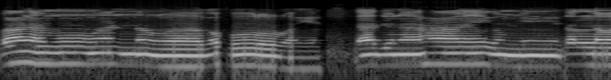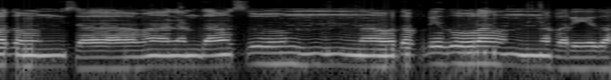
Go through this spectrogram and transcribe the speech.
واعلموا أن الله غفور رحيم. لا جناح عليكم إن طلقتم النساء ما لم تمسوهن وتفرضوا لهن فريضة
